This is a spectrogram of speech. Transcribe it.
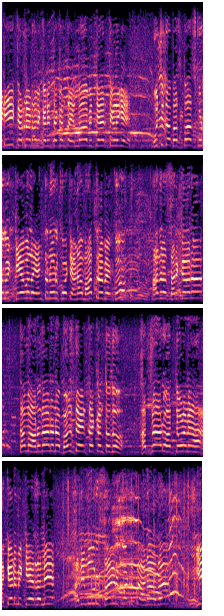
ಇಡೀ ಕರ್ನಾಟಕದಲ್ಲಿ ಕಲಿತಕ್ಕಂಥ ಎಲ್ಲಾ ವಿದ್ಯಾರ್ಥಿಗಳಿಗೆ ಉಚಿತ ಬಸ್ ಪಾಸ್ ಕೊಡಲು ಕೇವಲ ಎಂಟುನೂರು ಕೋಟಿ ಹಣ ಮಾತ್ರ ಬೇಕು. ಆದರೆ ಸರ್ಕಾರ ತಮ್ಮ ಅನುದಾನನ ಬಳಸದೇ ಇರ್ತಕ್ಕಂಥದ್ದು ಹದಿನಾರು, ಹದಿನೇಳನೇ ಅಕಾಡೆಮಿಕ್ ಇಯರ್ದಲ್ಲಿ ಹದಿಮೂರು ಸಾವಿರ ಕೋಟಿ ರೂಪಾಯಿ ಹಣ ಅದ. ಈ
